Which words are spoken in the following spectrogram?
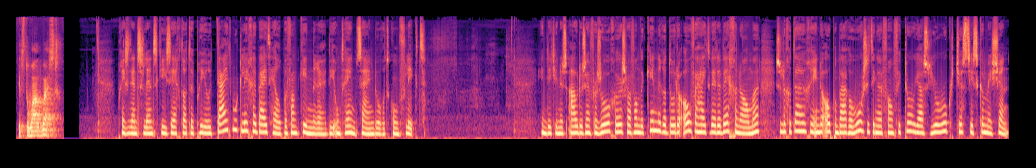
it's the Wild West. President Zelensky zegt dat de prioriteit moet liggen bij het helpen van kinderen die ontheemd zijn door het conflict. Indigenous ouders en verzorgers waarvan de kinderen door de overheid werden weggenomen, zullen getuigen in de openbare hoorzittingen van Victoria's Yurok Justice Commission.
